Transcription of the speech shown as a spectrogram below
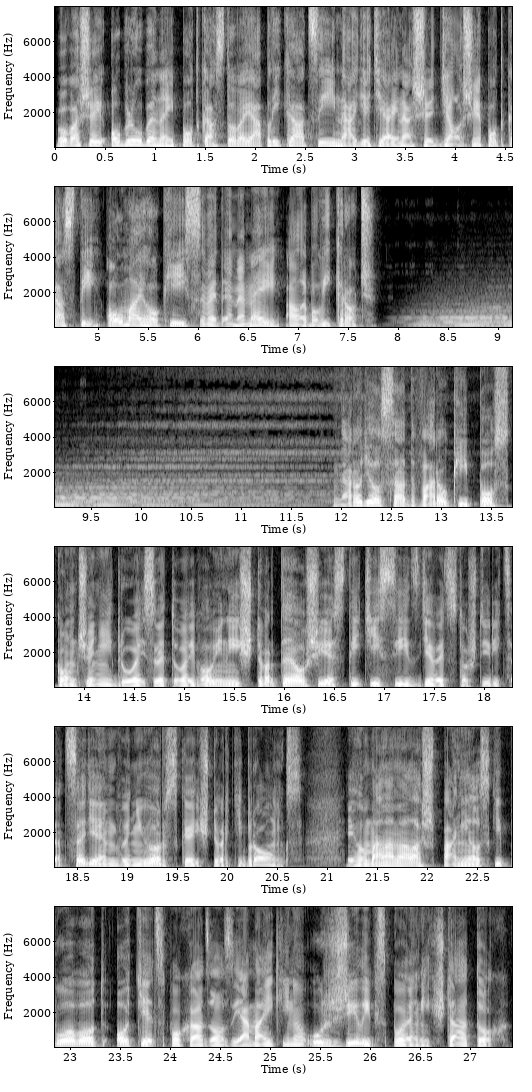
Vo vašej obľúbenej podcastovej aplikácii nájdete aj naše ďalšie podcasty Oh My Hockey, Svet MMA alebo Vykroč. Narodil sa dva roky po skončení druhej svetovej vojny 4.6.1947 v New Yorkskej štvrti Bronx. Jeho mama mala španielský pôvod, otec pochádzal z Jamajky, no už žili v Spojených štátoch.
